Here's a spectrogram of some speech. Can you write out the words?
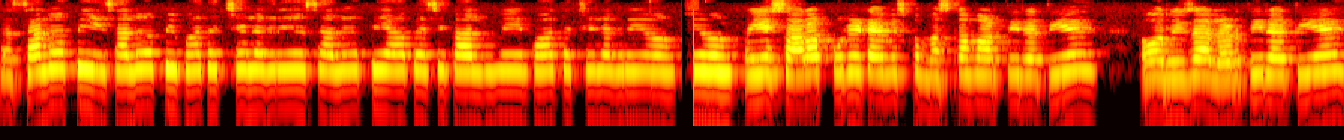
सालोपी सालोपी बहुत अच्छे लग रही हो सालोपी आप ऐसे बाल में बहुत अच्छे लग रही हो। ये सारा पूरे टाइम इसको मस्का मारती रहती है और रिजा लड़ती रहती है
